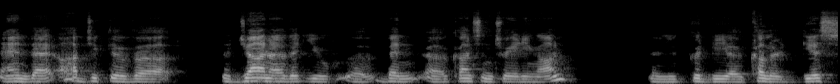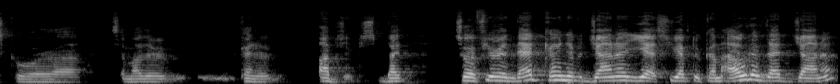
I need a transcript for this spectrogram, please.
and that object of uh, the jhana that you've uh, been uh, concentrating on. It could be a colored disc or uh, some other kind of objects. But so if you're in that kind of jhana, yes, you have to come out of that jhana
